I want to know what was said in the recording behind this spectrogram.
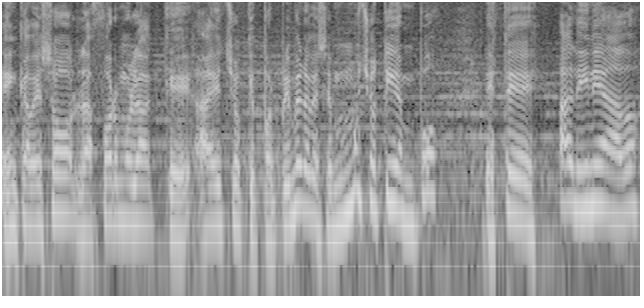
encabezó la fórmula que ha hecho que por primera vez en mucho tiempo esté alineado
